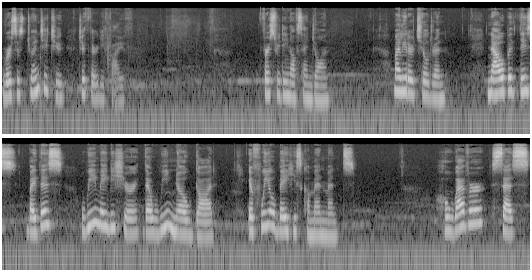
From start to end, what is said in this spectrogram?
verses 22 to 35. First reading of St. John. My little children, now but this by this we may be sure that we know God if we obey his commandments. Whoever says,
